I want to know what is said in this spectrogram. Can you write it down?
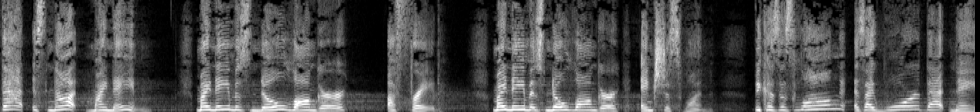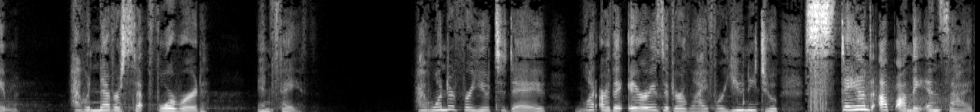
That is not my name. My name is no longer afraid. My name is no longer anxious one. Because as long as I wore that name, I would never step forward in faith. I wonder for you today, what are the areas of your life where you need to stand up on the inside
